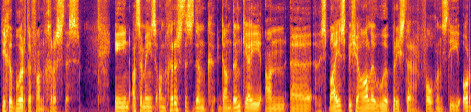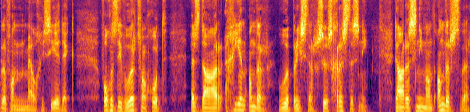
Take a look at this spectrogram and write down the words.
die geboorte van Christus. En as 'n mens aan Christus dink, dan dink jy aan 'n uh, baie spesiale hoëpriester volgens die orde van Melchisedek. Volgens die woord van God is daar geen ander hoëpriester soos Christus nie. Daar is niemand anderster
